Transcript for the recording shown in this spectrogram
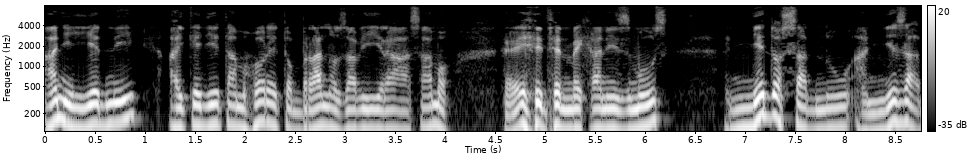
ani jedný, aj keď je tam hore to brano zavírá samo, hej, ten mechanizmus, nedosadnú a neza,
